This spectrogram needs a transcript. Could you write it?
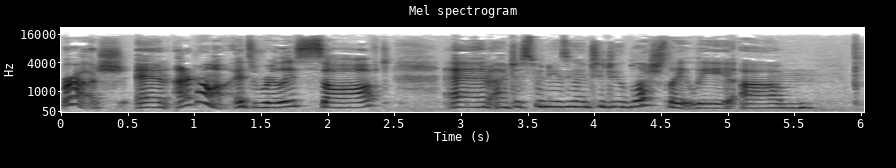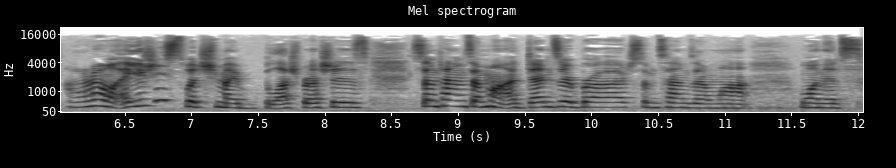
brush and I don't know it's really soft and I've just been using it to do blush lately. Um, I don't know. I usually switch my blush brushes. Sometimes I want a denser brush. Sometimes I want one that's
